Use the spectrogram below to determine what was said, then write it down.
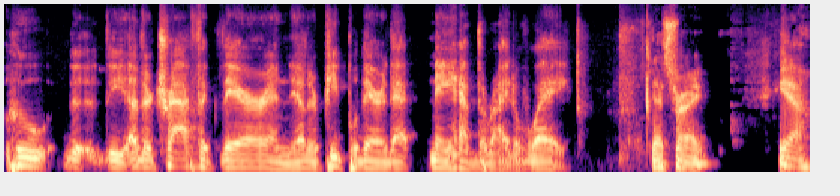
who the, the other traffic there and the other people there that may have the right of way. That's right. Yeah.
